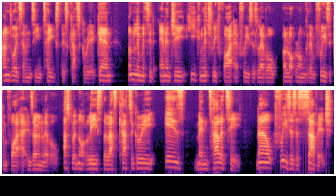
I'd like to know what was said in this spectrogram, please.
Android 17 takes this category again unlimited energy. He can literally fight at Frieza's level a lot longer than Frieza can fight at his own level. Last but not least, the last category is mentality. Now, Frieza's a savage.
